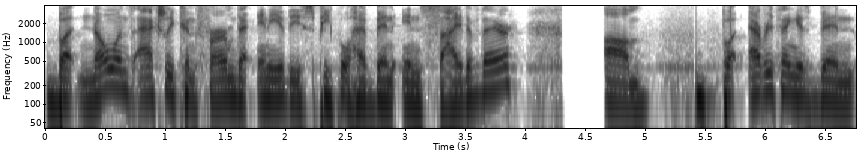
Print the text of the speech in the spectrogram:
but no one's actually confirmed that any of these people have been inside of there. Um, but everything has been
